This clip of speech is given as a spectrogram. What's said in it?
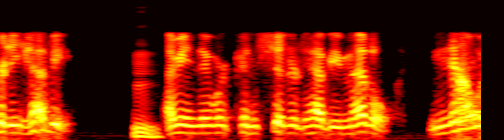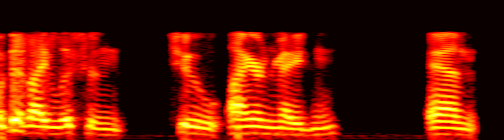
pretty heavy. Hmm. I mean, they were considered heavy metal. Now that I listen to Iron Maiden and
